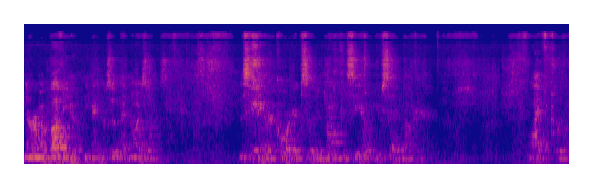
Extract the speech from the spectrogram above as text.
the room above you, and you gotta go see what that noise was. This is being recorded so your mom can see how what you said about her. Life proof.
